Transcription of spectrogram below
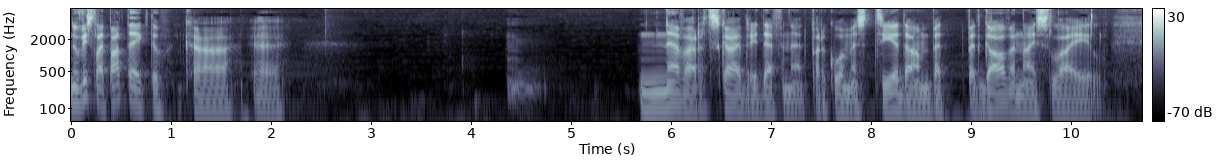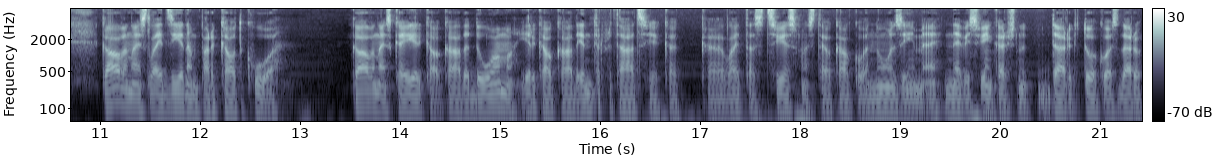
Nu, visu lai pateiktu, ka nevar skaidri definēt, par ko mēs dziedām, bet, bet galvenais, lai, galvenais, lai dziedam par kaut ko. Galvenais, ka ir kaut kāda doma, ir kaut kāda interpretācija, ka, ka lai tas ciesmas tev kaut ko nozīmē. Nevis vienkārši nu, dari to, ko es daru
